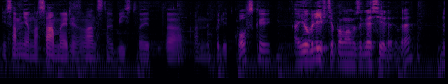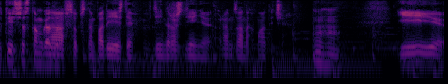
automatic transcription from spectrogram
Несомненно, самое резонансное убийство это Анны Политковской. А ее в лифте, по-моему, загасили, да? В 2006 году. Да, в собственном подъезде, в день рождения Рамзана Ахматыча. Угу. И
